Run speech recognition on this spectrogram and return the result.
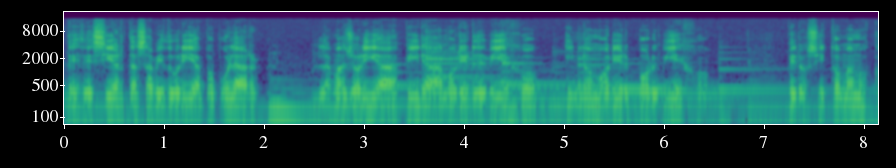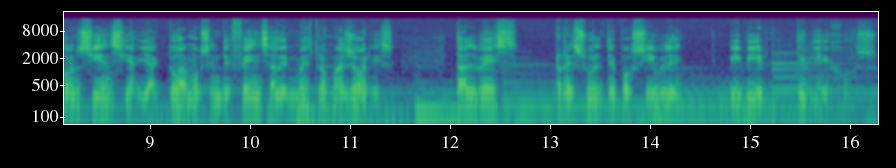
Desde cierta sabiduría popular, la mayoría aspira a morir de viejo y no morir por viejo, pero si tomamos conciencia y actuamos en defensa de nuestros mayores, tal vez resulte posible vivir de viejos.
